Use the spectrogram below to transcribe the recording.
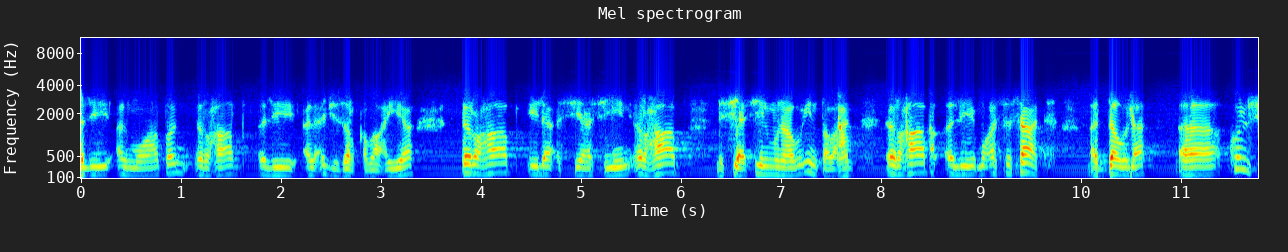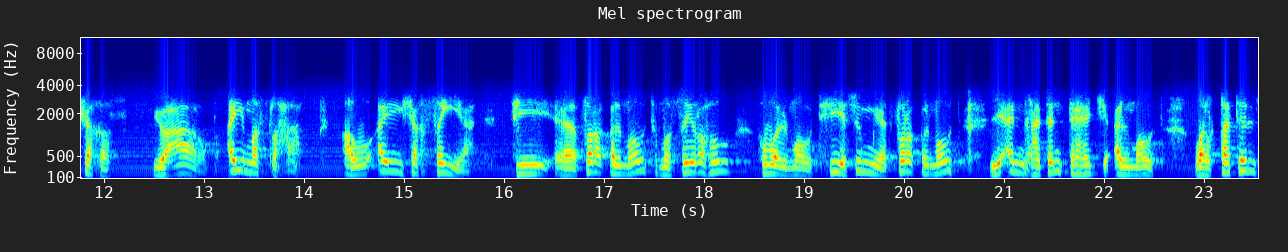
للمواطن، إرهاب للأجهزة القضائية، إرهاب إلى السياسيين، إرهاب للسياسيين المناوئين طبعا، إرهاب لمؤسسات الدولة، آه كل شخص يعارض أي مصلحة أو أي شخصية في آه فرق الموت مصيره هو الموت، هي سميت فرق الموت لأنها تنتهج الموت. والقتل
